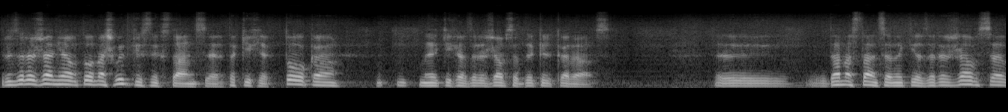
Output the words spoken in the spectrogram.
При заряджанні авто на швидкісних станціях, таких як Тока, на яких я заряджався декілька разів. Е, Дана станція, на якій я заряджався,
